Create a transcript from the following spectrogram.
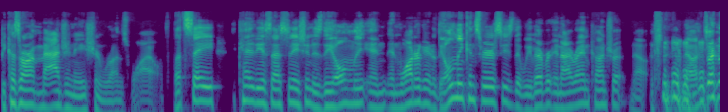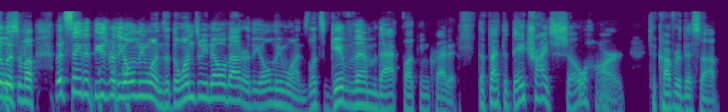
because our imagination runs wild. Let's say the Kennedy assassination is the only and, and Watergate are the only conspiracies that we've ever in Iran Contra. No, no, I'm trying to list them up. Let's say that these were the only ones, that the ones we know about are the only ones. Let's give them that fucking credit. The fact that they tried so hard to cover this up,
